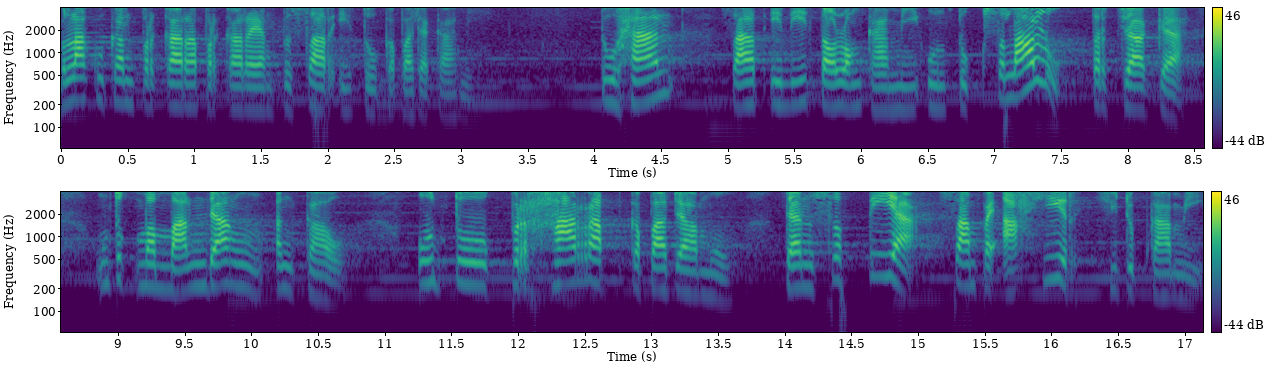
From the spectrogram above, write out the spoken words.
melakukan perkara-perkara yang besar itu kepada kami. Tuhan, saat ini tolong kami untuk selalu terjaga, untuk memandang Engkau, untuk berharap kepadamu, dan setia sampai akhir hidup kami.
